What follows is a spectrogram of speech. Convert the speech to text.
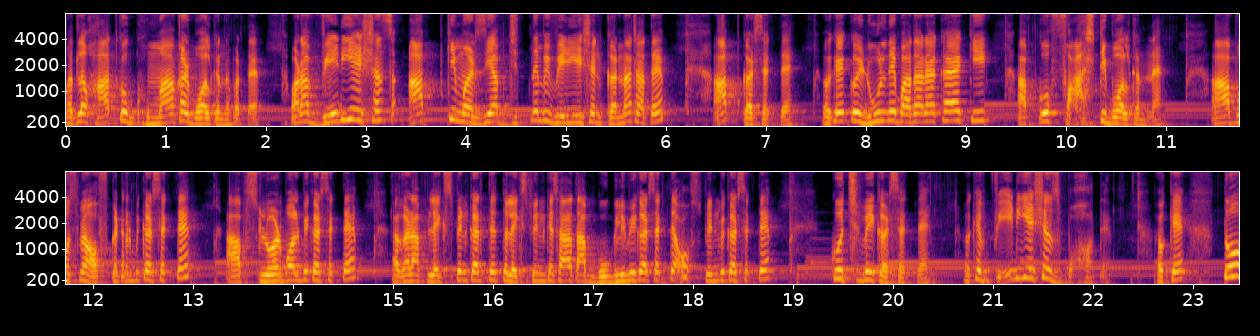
मतलब हाथ को घुमाकर बॉल करना पड़ता है। और आप वेरिएशंस आपकी मर्ज़ी, आप जितने भी वेरिएशन करना चाहते हैं, आप कर सकते हैं। ओके कोई रूल नहीं बाधा रखा है कि आपको फास्ट ही बॉल करना है। आप उसमें ऑफ़ कटर भी कर सकते हैं, आप स्लोअर बॉल भी कर सकते हैं। अगर आप लेग स्पिन करते हैं तो लेग स्पिन के साथ आप गूगली भी कर सकते हैं ऑफ़ स्पिन भी कर सकते हैं, कुछ भी कर सकते हैं। ओके वेरिएशंस बहुत है। ओके तो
